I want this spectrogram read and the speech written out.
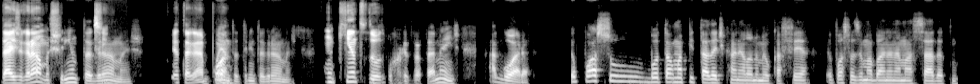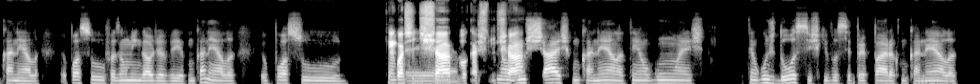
10 gramas? 30 Sim. gramas, 30 gramas? Porra, 50, 30 gramas. um quinto do. Porra, exatamente. Agora, eu posso botar uma pitada de canela no meu café, eu posso fazer uma banana amassada com canela, eu posso fazer um mingau de aveia com canela, eu posso Quem gosta de chá, É, colocar no tem chá. alguns chás com canela, tem algumas tem alguns doces que você prepara com canela.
